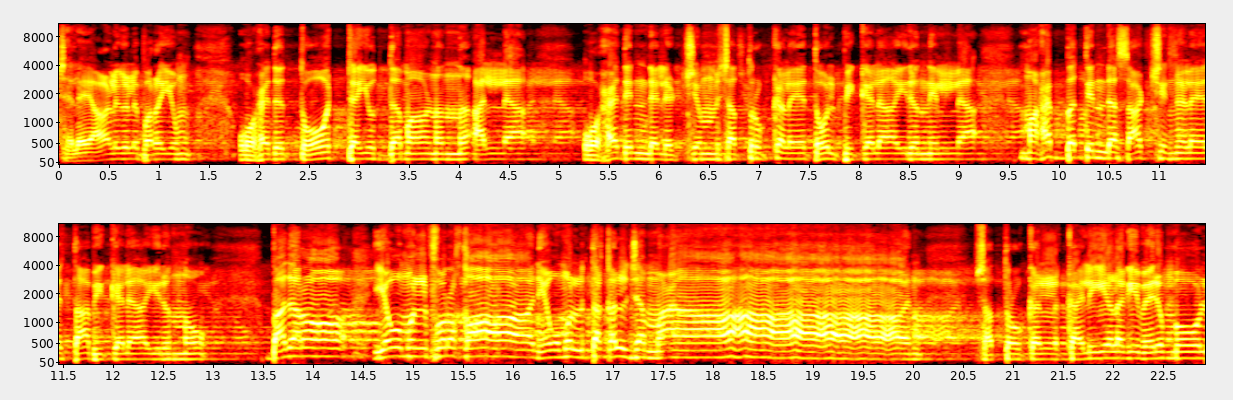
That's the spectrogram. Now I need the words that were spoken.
ചില ആളുകൾ പറയും ഉഹദ് തോറ്റ യുദ്ധമാണെന്ന് അല്ല. ഉഹദിന്റെ ലക്ഷ്യം ശത്രുക്കളെ തോൽപ്പിക്കലായിരുന്നില്ല. മഹബത്തിന്റെ സാക്ഷ്യങ്ങളെ സ്ഥാപിക്കലായിരുന്നു. ബദറോ യൗമുൽ ഫുർഖാൻ യൗമുൽ തഖൽ ശത്രുക്കൾ കലിയിളകി വരുമ്പോൾ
